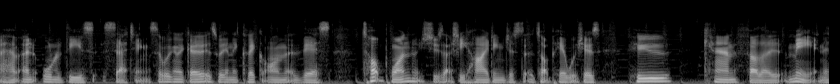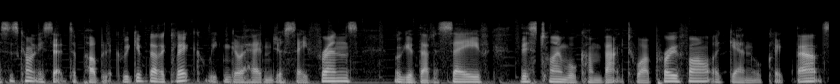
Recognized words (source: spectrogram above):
uh, and all of these settings. So we're going to go is we're going to click on this top one, which is actually hiding just at the top here, which is who can follow me. And this is currently set to public. We give that a click, we can go ahead and just say friends. We'll give that a save. This time we'll come back to our profile. Again, we'll click that.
